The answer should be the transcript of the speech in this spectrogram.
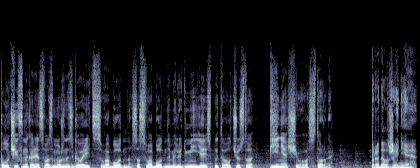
«Получив, наконец, возможность говорить свободно со свободными людьми, я испытывал чувство пьянящего восторга». Продолжение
